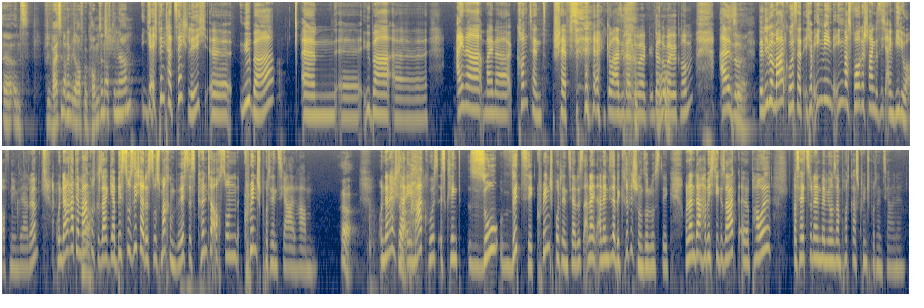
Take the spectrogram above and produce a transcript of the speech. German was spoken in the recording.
äh, uns, weißt du noch, wie wir darauf gekommen sind auf den Namen? Ja, ich bin tatsächlich äh, über, ähm, äh, über äh, einer meiner Content-Chefs quasi darüber, darüber Oh. gekommen. Also, Ja. der liebe Markus hat, ich habe irgendwie irgendwas vorgeschlagen, dass ich ein Video aufnehmen werde. Und dann hat der Markus Ja. gesagt, ja, bist du sicher, dass du es machen willst? Das könnte auch so ein Cringe-Potenzial haben. Ja. Und dann habe ich gesagt, Ja. ey Markus, es klingt so witzig, Cringe-Potenzial, das ist allein, allein dieser Begriff ist schon so lustig. Und dann da habe ich dir gesagt, äh, Paul, was hältst du denn, wenn wir unseren Podcast Cringe-Potenzial nennen?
